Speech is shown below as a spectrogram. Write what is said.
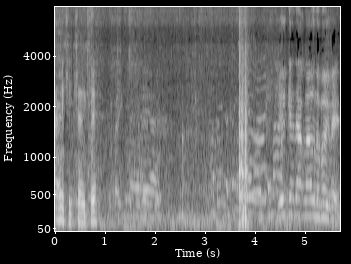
Okay, okay. You get that roller moving.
